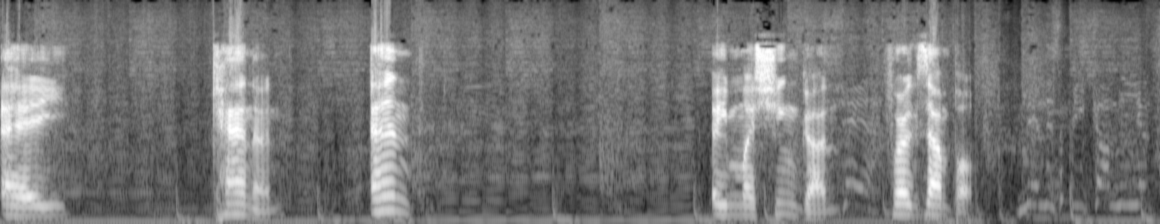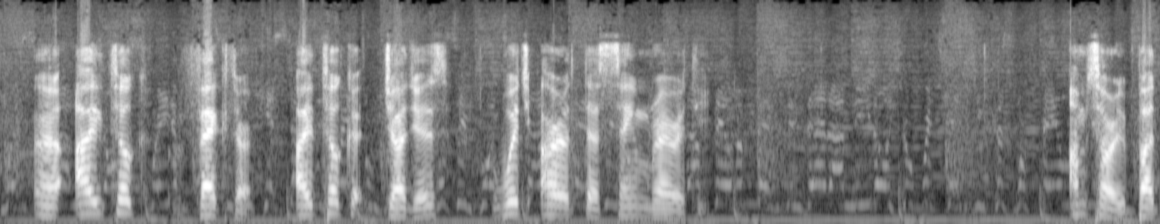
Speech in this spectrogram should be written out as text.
a cannon and a machine gun, for example, uh, I took Vector, I took Judges, which are the same rarity. I'm sorry, but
